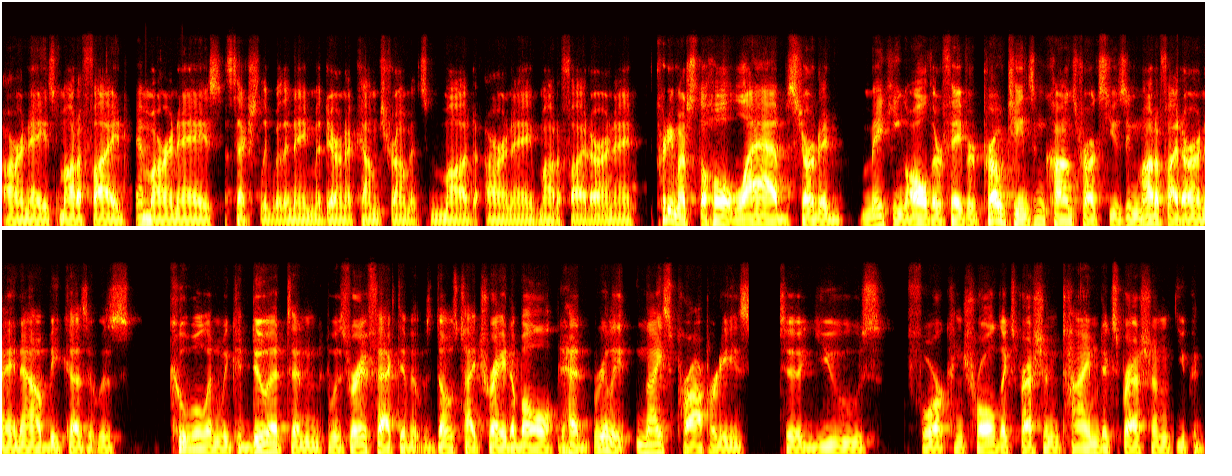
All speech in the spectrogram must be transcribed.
RNAs, modified mRNAs. That's actually where the name Moderna comes from. It's mod RNA, modified RNA. Pretty much the whole lab started making all their favorite proteins and constructs using modified RNA now because it was cool and we could do it and it was very effective. It was dose titratable. It had really nice properties to use for controlled expression, timed expression. You could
